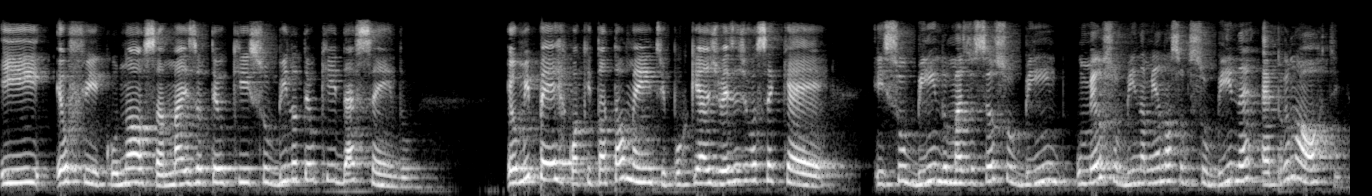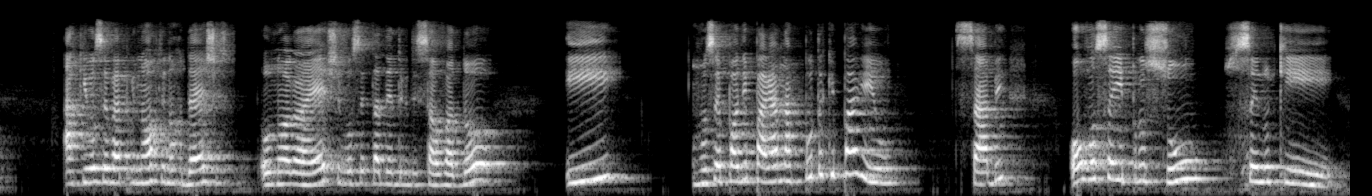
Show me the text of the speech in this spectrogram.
e eu fico, nossa, mas eu tenho que ir subindo, eu tenho que ir descendo. Eu me perco aqui totalmente, porque às vezes você quer ir subindo, mas o seu subindo, o meu subindo, a minha noção de subir, né, é para o norte. Aqui você vai para o norte, nordeste ou noroeste, você está dentro de Salvador, e você pode parar na puta que pariu, sabe? Ou você ir para o sul, sendo que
